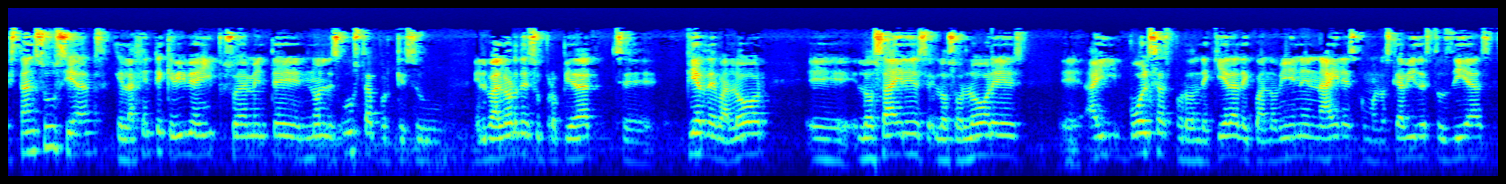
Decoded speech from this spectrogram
están sucias, que la gente que vive ahí pues obviamente no les gusta porque su, el valor de su propiedad se pierde valor, eh, los aires, los olores, eh, hay bolsas por donde quiera de cuando vienen aires como los que ha habido estos días,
